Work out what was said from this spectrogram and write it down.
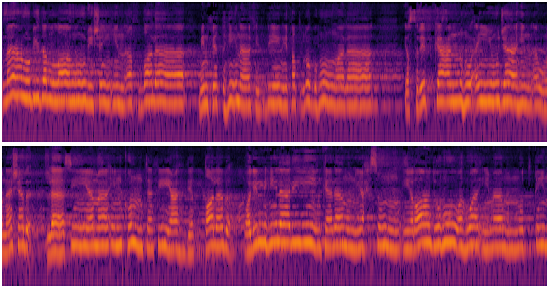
ما عبد الله بشيء أفضلا. من فقهنا في الدين فاطلبه ولا. يصرفك عنه أي جاه أو نشب لا سيما إن كنت في عهد الطلب. وللهلاليين كلام يحسن إراده وهو إمام متقن.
